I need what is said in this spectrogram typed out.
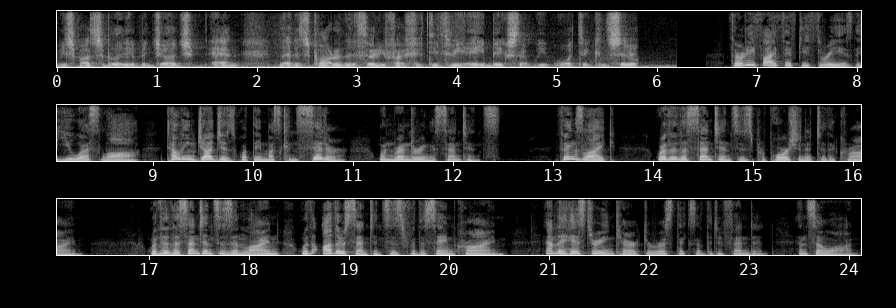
responsibility of a judge, and that it's part of the 3553A mix that we ought to consider. 3553 is the U.S. law telling judges what they must consider when rendering a sentence. Things like whether the sentence is proportionate to the crime, whether the sentence is in line with other sentences for the same crime, and the history and characteristics of the defendant, and so on.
